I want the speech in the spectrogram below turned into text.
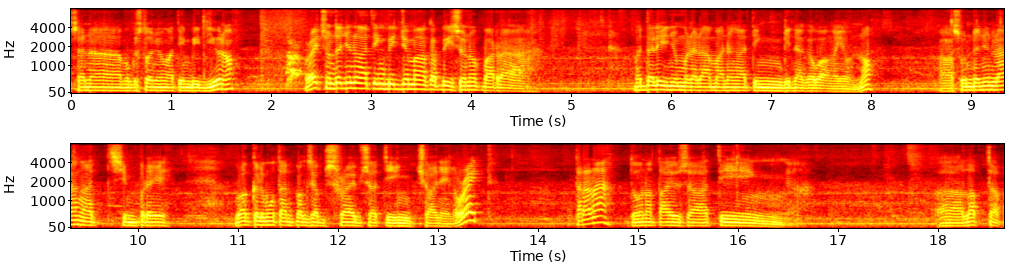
sana magustuhan niyo ang ating video no. Alright, sundan niyo ng ating video mga kapiso no para madali niyo malalaman ang ating ginagawa ngayon no. Ah, sundan niyo lang at siyempre huwag kalimutan pag-subscribe sa ating channel. Alright? Tara na, doon na tayo sa ating ah, laptop.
